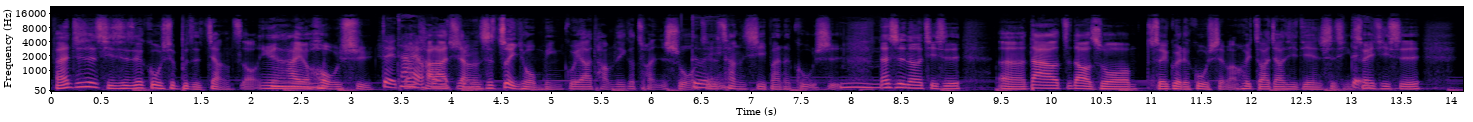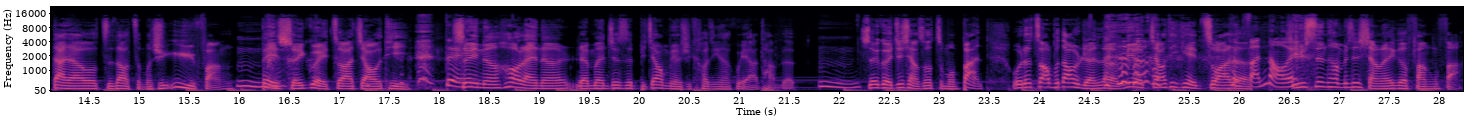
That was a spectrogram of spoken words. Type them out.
反正就是，其实这个故事不止这样子哦，因为它还有后续。嗯、对，他还有卡拉讲的是最有名龟鸭潭的一个传说，就是唱戏班的故事。嗯、但是呢，其实呃，大家都知道说水鬼的故事嘛，会抓交替这件事情，所以其实大家都知道怎么去预防被水鬼抓交替。嗯、对，所以呢，后来呢，人们就是比较没有去靠近那鬼压塔了。嗯，水鬼就想说怎么办？我都抓不到人了，没有交替可以抓了，烦恼哎。于是他们就想了一个方法。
